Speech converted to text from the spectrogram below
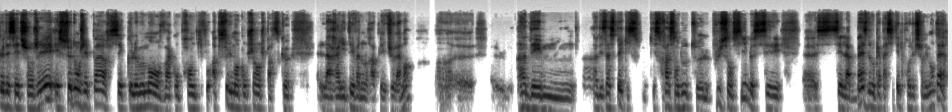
que d'essayer de changer. Et ce dont j'ai peur, c'est que le moment on va comprendre qu'il faut absolument qu'on change parce que la réalité va nous le rappeler violemment. Hein, euh, un, des, un des aspects qui, sera sans doute le plus sensible, c'est euh, c'est la baisse de nos capacités de production alimentaire.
